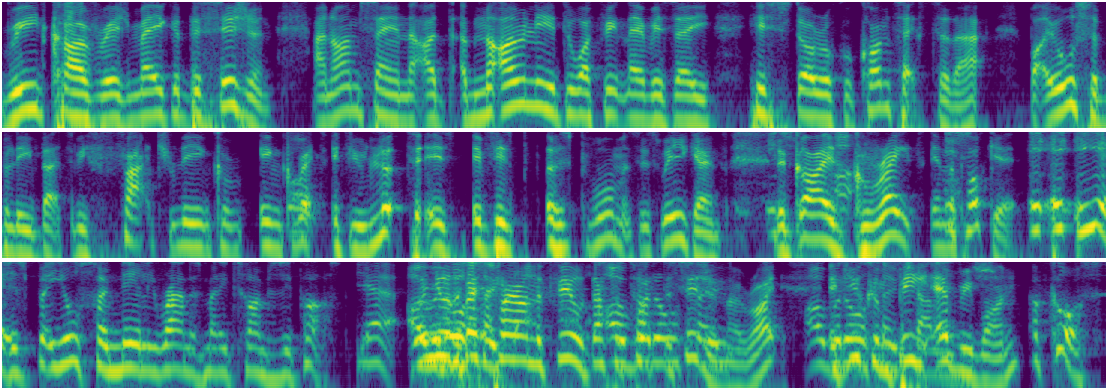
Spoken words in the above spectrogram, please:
read coverage, make a decision. And I'm saying that I, not only do I think there is a historical context to that, but I also believe that to be factually inco- incorrect. If you looked at his if his his performance this weekend, the guy is uh, great in the pocket. I- I- he is, but he also nearly ran as many times as he passed. Yeah, I When would you're the best also- player on the field, that's I a tough also- decision, though, right? If you can beat challenge- everyone, Of course,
